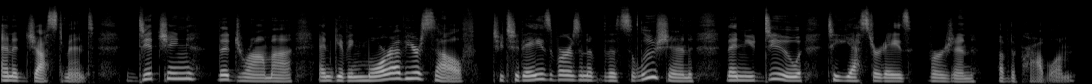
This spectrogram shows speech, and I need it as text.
and adjustment, ditching the drama and giving more of yourself to today's version of the solution than you do to yesterday's version of the problem.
